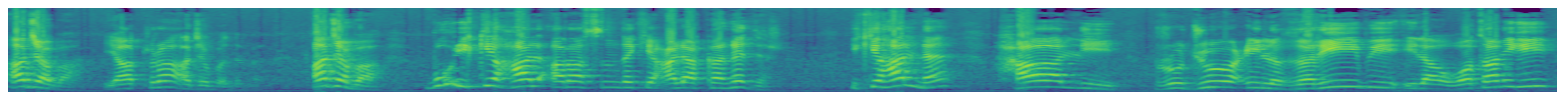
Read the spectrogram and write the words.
Acaba, ya tura acaba demek. Acaba bu iki hal arasındaki alaka nedir? İki hal ne? Hali rucu'il garibi ila vatanihi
